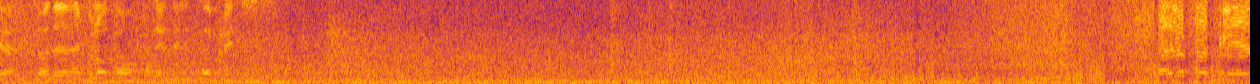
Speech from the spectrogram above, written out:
Yan, so andyan na yung piloto. Andyan din sa bridge. Pilot for clear.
